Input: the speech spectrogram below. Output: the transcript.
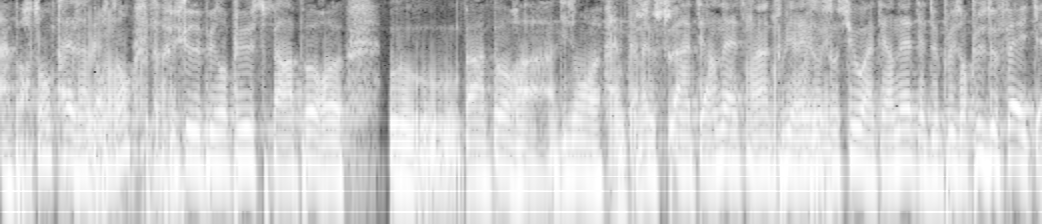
important, très Absolument, important, puisque de plus en plus, par rapport euh, par rapport à, disons, Internet, ce, Internet hein, tous les réseaux sociaux, Internet, il y a de plus en plus de fake.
